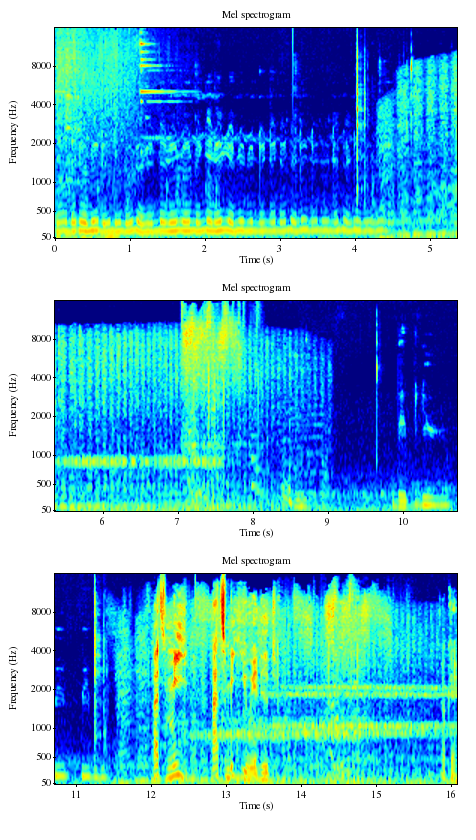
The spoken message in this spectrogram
no, no, no, no, no, no, no, no, no, no, no, no, no, no, no, no, That's me. That's me, you idiot. Okay.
